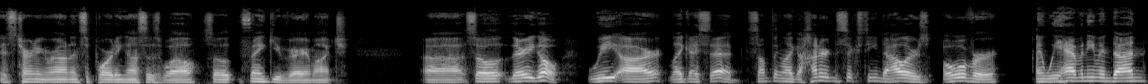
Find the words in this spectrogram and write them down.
is turning around and supporting us as well. So thank you very much. Uh, so there you go. We are, like I said, something like $116 over, and we haven't even done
